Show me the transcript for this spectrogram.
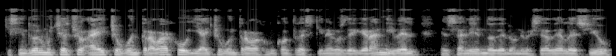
que sin duda el muchacho ha hecho buen trabajo y ha hecho buen trabajo en contra de esquineros de gran nivel, él saliendo de la Universidad de LSU,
